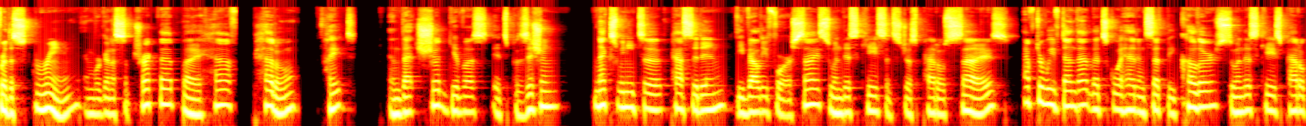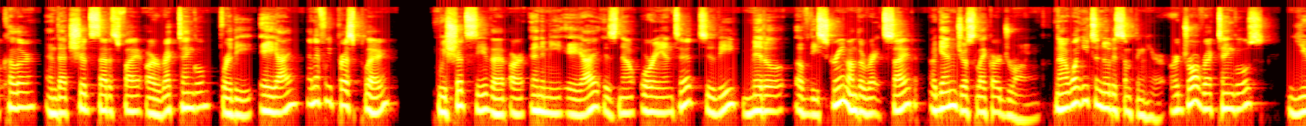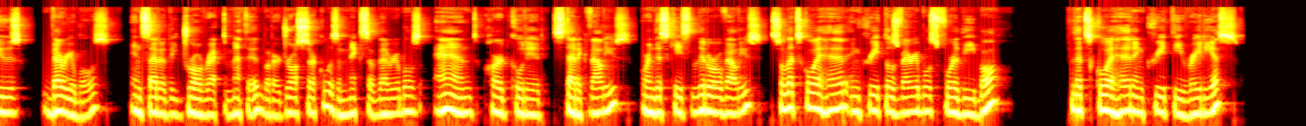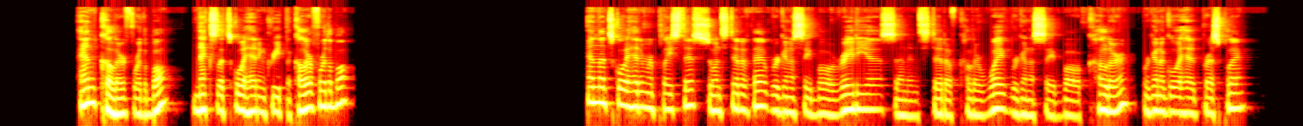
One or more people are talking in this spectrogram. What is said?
for the screen. And we're going to subtract that by half paddle height. And that should give us its position. Next, we need to pass it in the value for our size. So in this case, it's just paddle size after we've done that, let's go ahead and set the color. So in this case, paddle color, and that should satisfy our rectangle for the AI. And if we press play, we should see that our enemy AI is now oriented to the middle of the screen on the right side. Again, just like our drawing. Now I want you to notice something here. Our draw rectangles use variables inside of the draw rect method, but our draw circle is a mix of variables and hard coded static values, or in this case, literal values. So let's go ahead and create those variables for the ball. Let's go ahead and create the radius and color for the ball. Next, let's go ahead and create the color for the ball. And let's go ahead and replace this. So instead of that, we're going to say ball radius. And instead of color white, we're going to say ball color. We're going to go ahead, press play.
